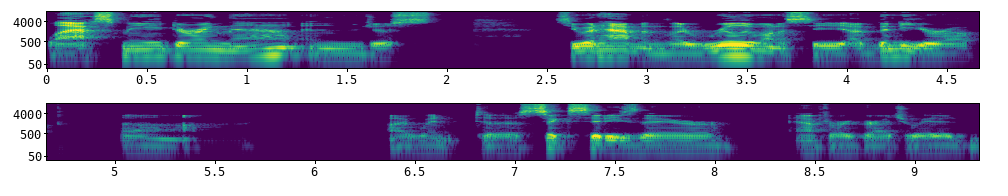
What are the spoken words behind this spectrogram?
last me during that and just see what happens. I really want to see. I've been to Europe. Um, I went to six cities there after I graduated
